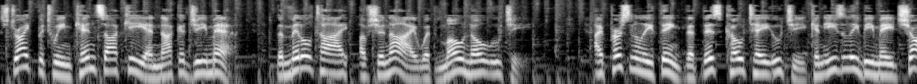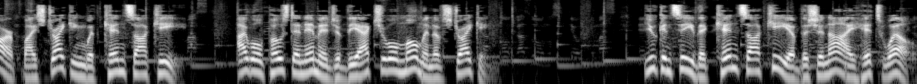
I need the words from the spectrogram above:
strike between Kensaki and nakaji me, the middle tie, of shinai with mo no uchi. I personally think that this kote uchi can easily be made sharp by striking with Kensaki. I will post an image of the actual moment of striking. You can see that Kensaki of the Shinai hits well.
